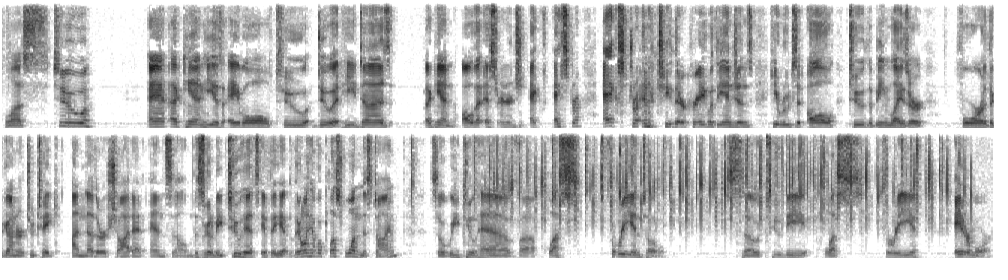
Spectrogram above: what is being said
plus 2. And again, he is able to do it. He does, again, all that extra energy, extra, extra energy they're creating with the engines. He routes it all to the beam laser for the gunner to take another shot at Anselm. This is going to be two hits if they hit, but they only have a plus one this time. So we do have uh, plus three in total. So 2d plus three, eight or more.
